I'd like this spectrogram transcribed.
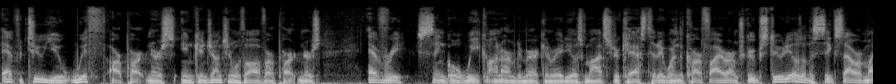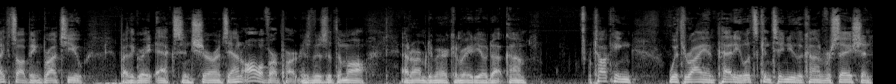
to you, with our partners, in conjunction with all of our partners every single week on Armed American Radio's Monstercast. Today we're in the Kahr Firearms Group studios on the Sig Sauer mic. It's all being brought to you by the great X Insurance and all of our partners. Visit them all at armedamericanradio.com. Talking with Ryan Petty, let's continue the conversation.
